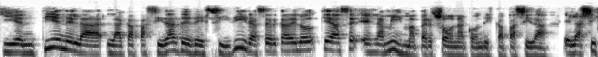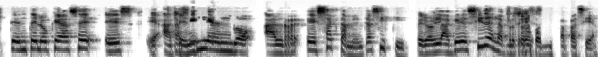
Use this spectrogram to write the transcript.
quien tiene la, la capacidad de decidir acerca de lo que hace es la misma persona con discapacidad. El asistente lo que hace es eh, atendiendo al... Exactamente, asistir. Pero la que decide es la persona con discapacidad.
